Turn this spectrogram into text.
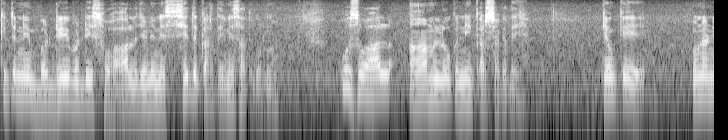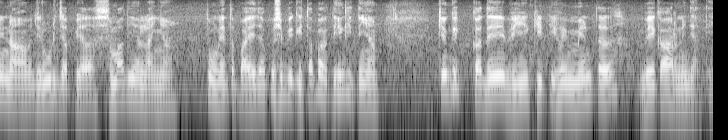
ਕਿਤਨੇ ਵੱਡੇ ਵੱਡੇ ਸਵਾਲ ਜਿਹੜੇ ਨੇ ਸਿੱਧ ਕਰਦੇ ਨੇ ਸਤਿਗੁਰੂ ਨੂੰ। ਉਹ ਸਵਾਲ ਆਮ ਲੋਕ ਨਹੀਂ ਕਰ ਸਕਦੇ। ਕਿਉਂਕਿ ਉਹਨਾਂ ਨੇ ਨਾਮ ਜ਼ਰੂਰ ਜਪਿਆ, ਸਮਾਧੀਆਂ ਲਾਈਆਂ, ਧੂਣੇ ਤਪਾਏ ਜਾਂ ਕੁਛ ਵੀ ਕੀਤਾ, ਭਗਤੀਆਂ ਕੀਤੀਆਂ। ਕਿਉਂਕਿ ਕਦੇ ਵੀ ਕੀਤੀ ਹੋਈ ਮਿਹਨਤ ਬੇਕਾਰ ਨਹੀਂ ਜਾਂਦੀ।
